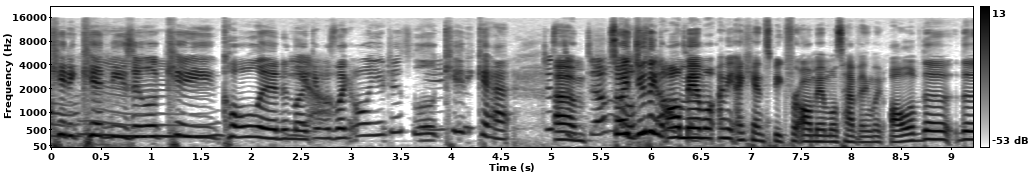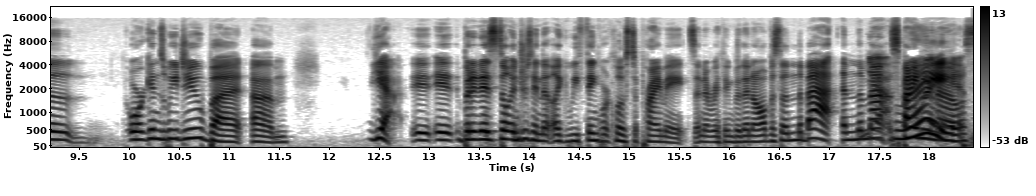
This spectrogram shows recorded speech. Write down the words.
kitty kidneys, and her little kitty colon, and like it was like, oh, you're just a little kitty cat. Just a um, dumb so I little do think all skeleton. mammal. I mean, I can't speak for all mammals having like all of the the organs we do, but um, yeah, it, it but it is still interesting that like we think we're close to primates and everything, but then all of a sudden the bat and the ma- Yeah. spiny Right. mouse.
